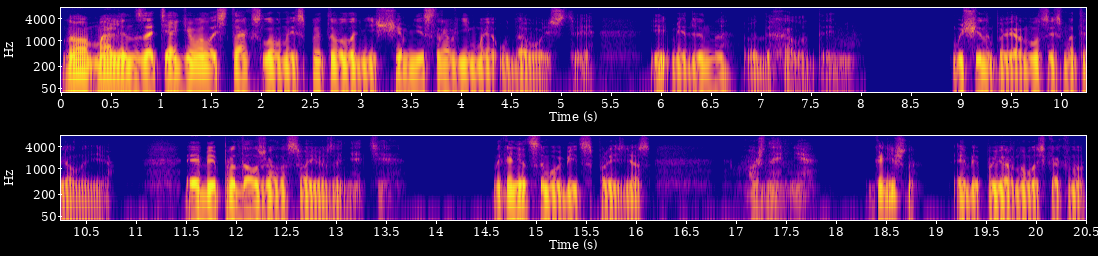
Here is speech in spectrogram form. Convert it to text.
Но Малин затягивалась так, словно испытывала ни с чем не сравнимое удовольствие, и медленно выдыхала дым. Мужчина повернулся и смотрел на нее. Эбби продолжала свое занятие. Наконец самоубийца произнес — можно и мне — Конечно. Эбби повернулась к окну.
